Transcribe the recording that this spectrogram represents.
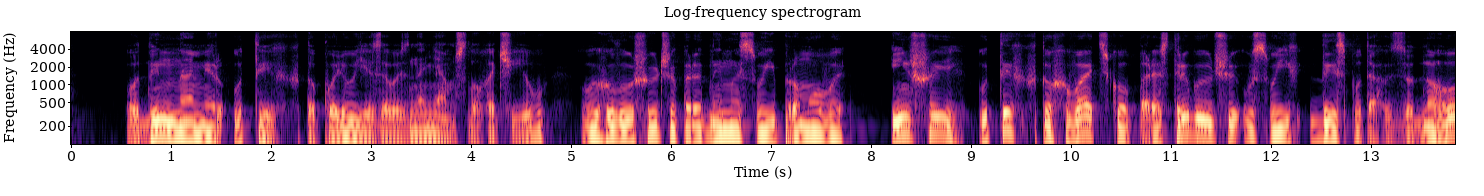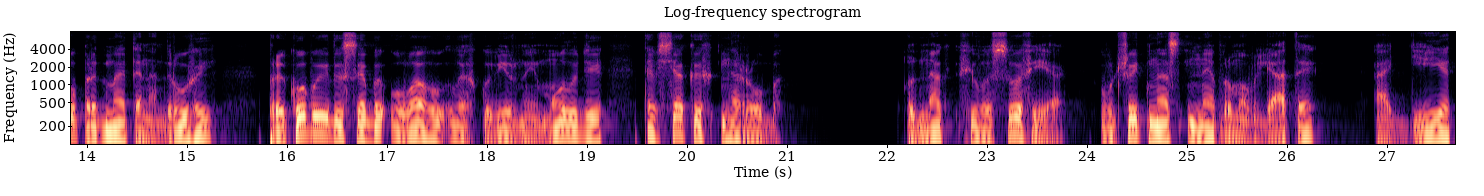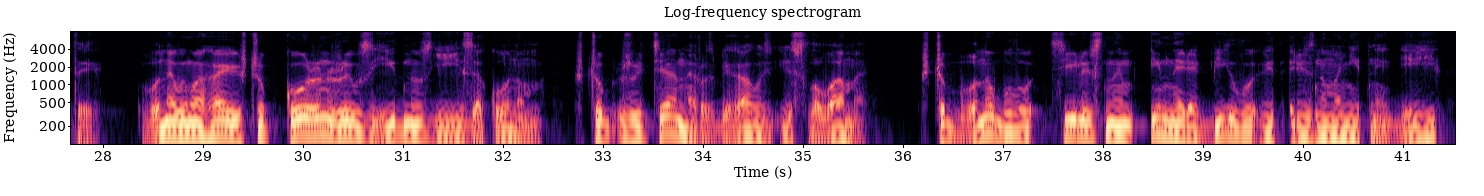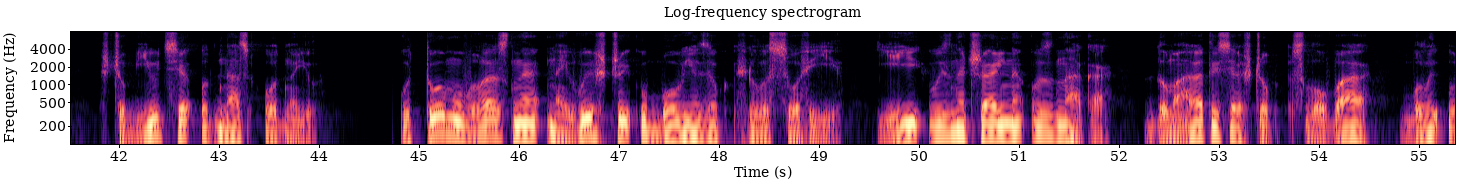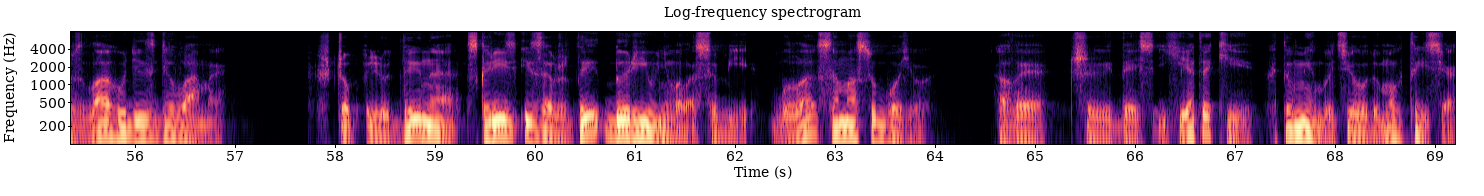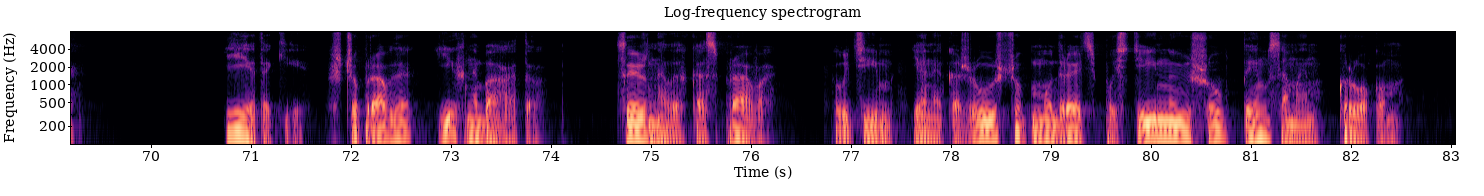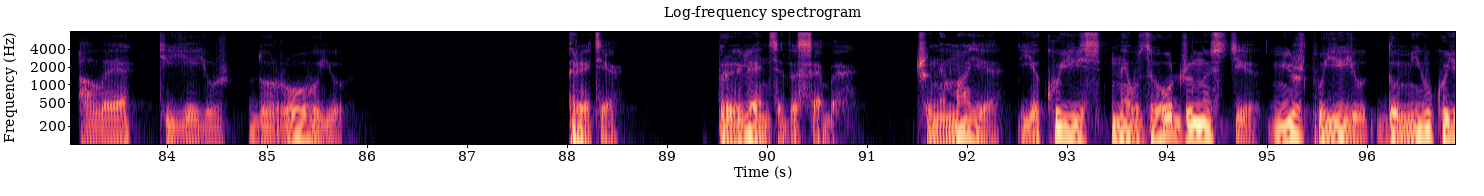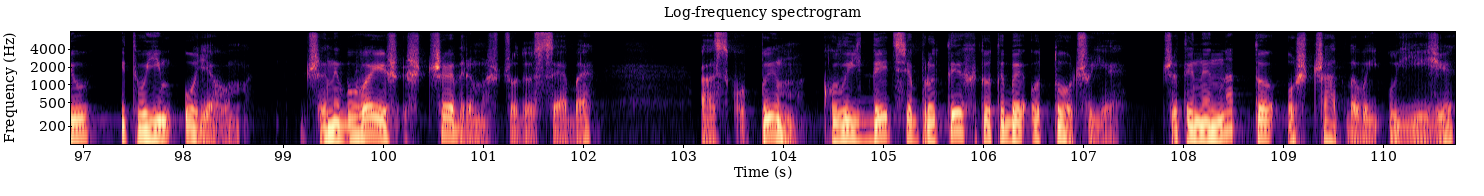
Один намір у тих, хто полює за визнанням слухачів, виголошуючи перед ними свої промови, інший у тих, хто хвацько, перестрибуючи у своїх диспутах з одного предмета на другий, приковує до себе увагу легковірної молоді та всяких нероб. Однак філософія вчить нас не промовляти, а діяти. Вона вимагає, щоб кожен жив згідно з її законом, щоб життя не розбігалось із словами, щоб воно було цілісним і не рябіло від різноманітних дій, що б'ються одна з одною. У тому, власне, найвищий обов'язок філософії, її визначальна ознака домагатися, щоб слова були у злагоді з ділами, щоб людина скрізь і завжди дорівнювала собі, була сама собою. Але чи десь є такі, хто міг би цього домогтися? Є такі, щоправда, їх небагато. Це ж нелегка справа. Втім, я не кажу, щоб мудрець постійно йшов тим самим кроком, але тією ж дорогою. Третє. Приглянься до себе. Чи немає якоїсь неузгодженості між твоєю домівкою і твоїм одягом? Чи не буваєш щедрим щодо себе, а скупим, коли йдеться про тих, хто тебе оточує? Чи ти не надто ощадливий у їжі,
